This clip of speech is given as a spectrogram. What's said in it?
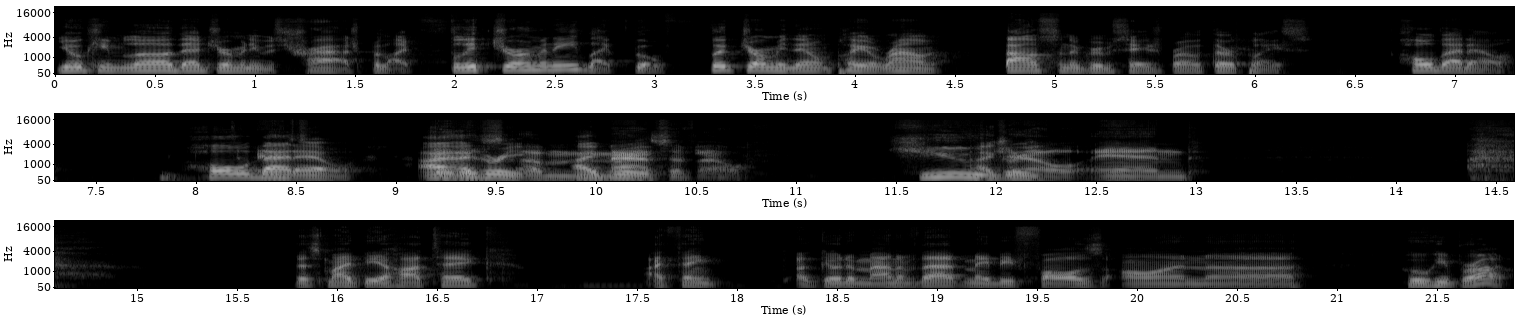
Joachim Löw, that Germany was trash, but like Flick Germany, like Flick Germany, they don't play around. Bounce in the group stage, bro. Third place. Hold that L. Hold that It's- L. I agree. A I agree. massive L. Huge. L. And this might be a hot take. I think a good amount of that maybe falls on uh, who he brought.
